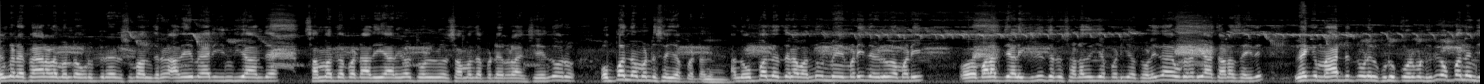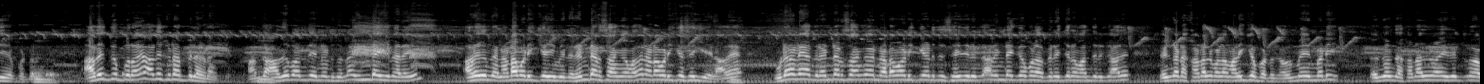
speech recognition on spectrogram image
எங்களோட பாராளுமன்ற உறுப்பினர் சுமந்திரன் அதே மாதிரி இந்தியா அந்த சம்பந்தப்பட்ட அதிகாரிகள் தொழில்கள் சம்பந்தப்பட்டவர்களாம் சேர்ந்து ஒரு ஒப்பந்தம் ஒன்று செய்யப்பட்டது. அந்த ஒப்பந்தத்தில் வந்து உண்மையின்படி இந்த இழுவமடி வளர்ச்சி அளிக்குது திரு சடதிக்கப்படிய தொழில் அதை உடனடியாக தடை செய்து இவைக்கு மாற்றுத் தொழில் கொடுக்கணும்னு சொல்லி ஒப்பந்தம் செய்யப்பட்டது. அதுக்கு பிறகு அது கிடப்பில் கிடக்கு அந்த அது வந்து என்னன்னு சொன்னால் இன்றைக்கு வரையும் அது இந்த நடவடிக்கையும் இல்லை. ரெண்டு அரசாங்கம் வந்து நடவடிக்கை செய்யல. அதை உடனே அந்த ரெண்டு அரசாங்கம் நடவடிக்கை எடுத்து செய்திருந்தால் இன்றைக்கு இவ்வளோ பிரச்சனை வந்திருக்காது. எங்களோட கடல் வளம் அளிக்கப்பட்டிருக்கு உண்மையின்படி எங்கள் இந்த கடல் வளம் இருக்கிற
